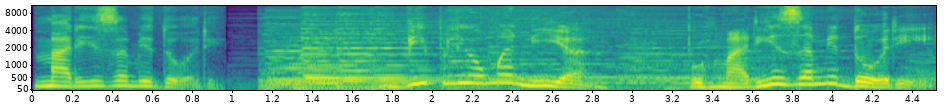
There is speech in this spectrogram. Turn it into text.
Marisa Midori. Bibliomania, por Marisa Midori.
